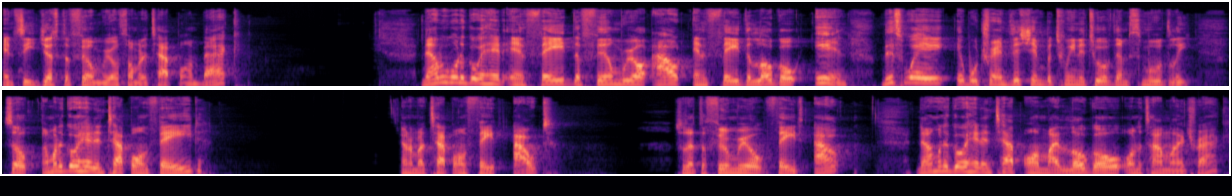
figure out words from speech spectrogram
and see just the film reel. So I'm to tap on back. Now we want to go ahead and fade the film reel out and fade the logo in. This way it will transition between the two of them smoothly. So I'm going to go ahead and tap on fade. And I'm to tap on fade out so that the film reel fades out. Now I'm going to go ahead and tap on my logo on the timeline track.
